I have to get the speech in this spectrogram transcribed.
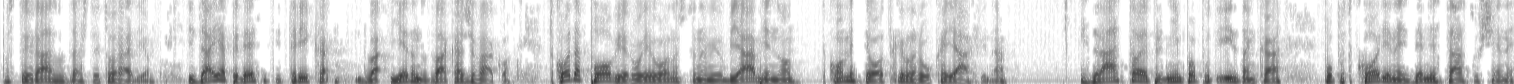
postoji razlog zašto je to radio. Izaija 53, 1 do 2 kaže ovako. Tko da povjeruje u ono što nam je objavljeno, kome se otkrila ruka Jahvina? Izrastao je pred njim poput izdanka, poput korijena iz zemlje sasušene.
